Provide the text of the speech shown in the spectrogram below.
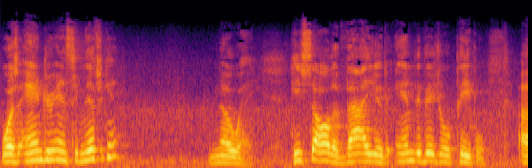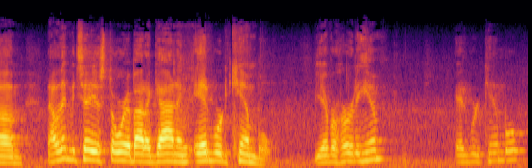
Was Andrew insignificant? No way. He saw the value of individual people. Um, now, let me tell you a story about a guy named Edward Kimball. You ever heard of him? Edward Kimball?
